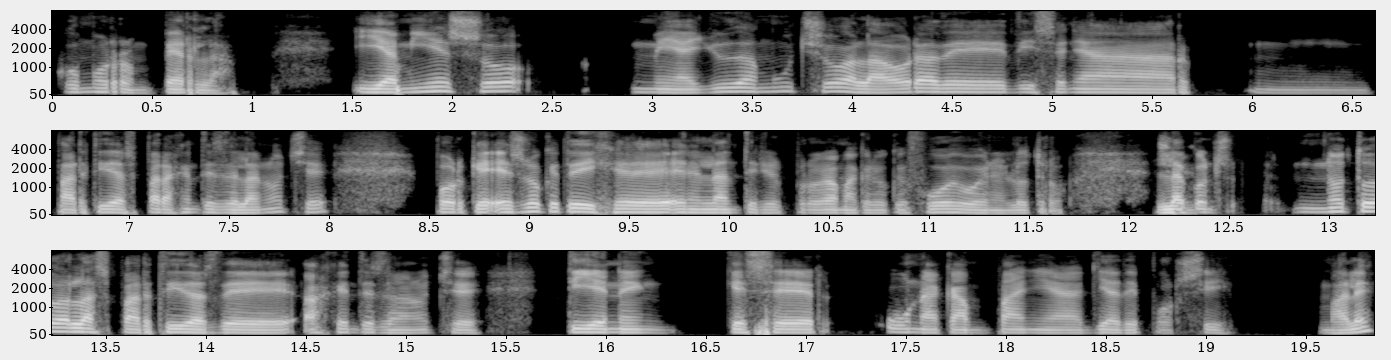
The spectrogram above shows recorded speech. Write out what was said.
cómo romperla. Y a mí eso me ayuda mucho a la hora de diseñar partidas para agentes de la noche, porque es lo que te dije en el anterior programa, creo que fue, o en el otro. no todas las partidas de agentes de la noche tienen que ser una campaña ya de por sí, ¿vale?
